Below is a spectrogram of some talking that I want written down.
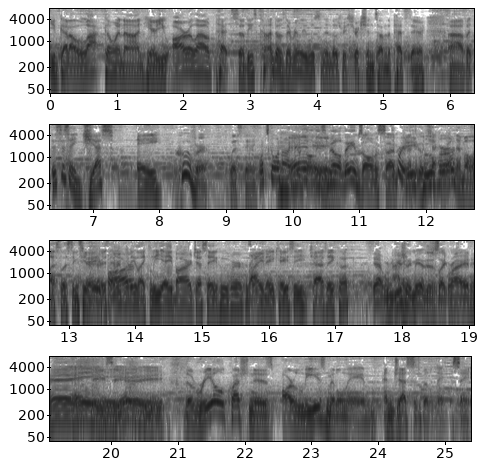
You've got a lot going on here. You are allowed pets, so these condos, they're really loosening those restrictions on the pets there. Uh, but this is a Jess A. Hoover listing. What's going on here with all these Hey. middle names all of a sudden? We're going to go check our own MLS listings here. A. Is Barr? everybody like Lee A. Barr, Jess A. Hoover, Ryan A. Casey, Chaz A. Cook? Yeah, we're usually me. It's just like Ryan. Hey, Hey, Casey. hey. Hey. The real question is: Are Lee's middle name and Jess's middle name the same?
